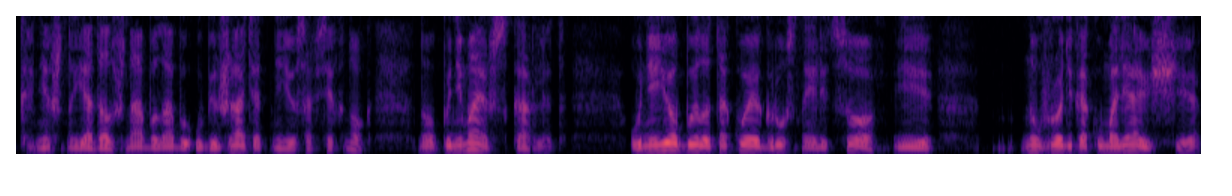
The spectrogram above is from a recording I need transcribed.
Конечно, я должна была бы убежать от нее со всех ног. Но, понимаешь, Скарлетт, у нее было такое грустное лицо и, ну, вроде как умоляющее.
